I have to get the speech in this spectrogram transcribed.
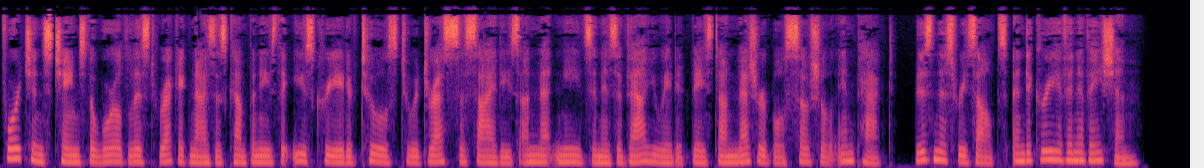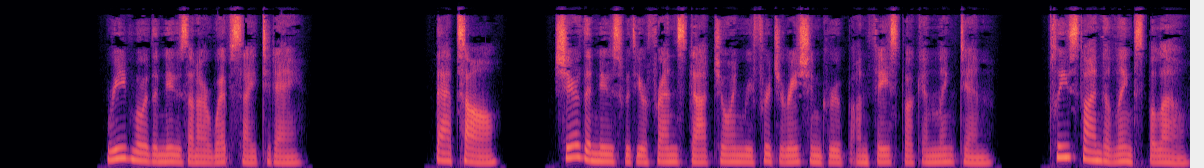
Fortune's Change the World list recognizes companies that use creative tools to address society's unmet needs and is evaluated based on measurable social impact, business results, and degree of innovation. Read more the news on our website today. That's all. Share the news with your friends. Join Refrigeration Group on Facebook and LinkedIn. Please find the links below.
